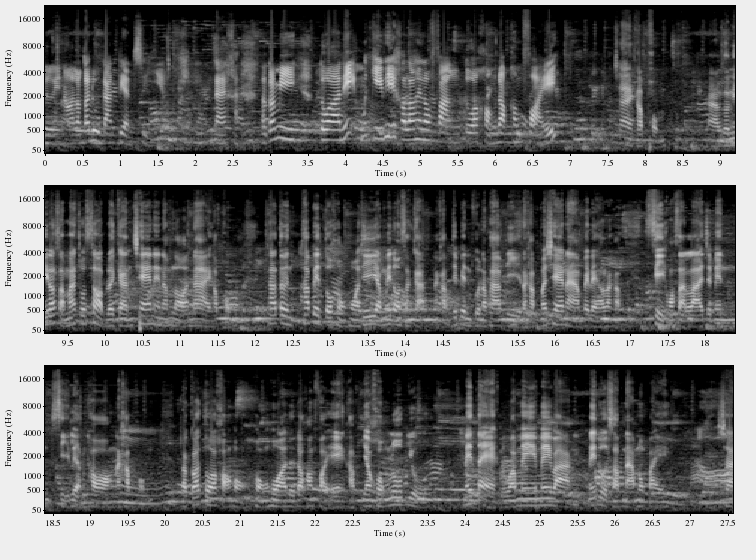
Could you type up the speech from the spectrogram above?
เลยเนาะแล้วก็ดูการเปลี่ยนสีได้ค่ะ แล้วก็มีตัวนี้เมื่อกี้พี่เขาเล่าให้เราฟังตัวของดอกคำฝอย ใช่ครับผม อ่าตัวนี้เราสามารถทดสอบโดยการแช่ในน้ำร้อนได้ครับผมถ้าเป็นถ้าเป็นตัวของหัวที่ยังไม่โดนสกัดนะครับที่เป็นคุณภาพดีนะครับเมื่อแช่น้ำไปแล้วนะครับ สีของสารลายจะเป็นสีเหลืองทองนะครับผมแล้วก็ตัวของหงหงหัวหรือดอกคำฝอยเองครับ ยังคงรูปอยู่ไม่แตกหรือว่าไม่ไม่บางไม่ดูดซับน้ำลงไปอ๋อใช่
